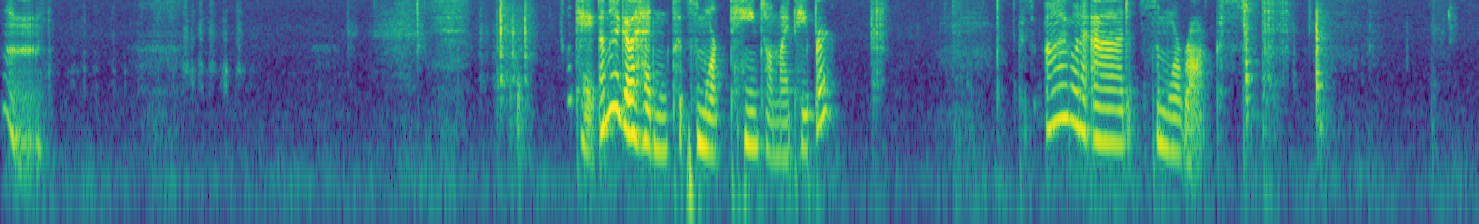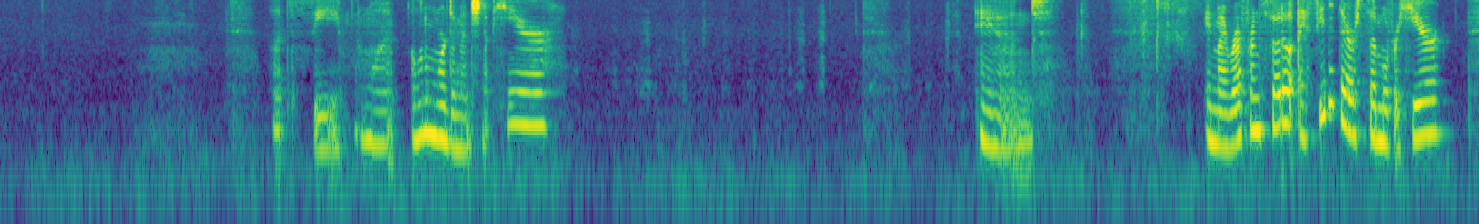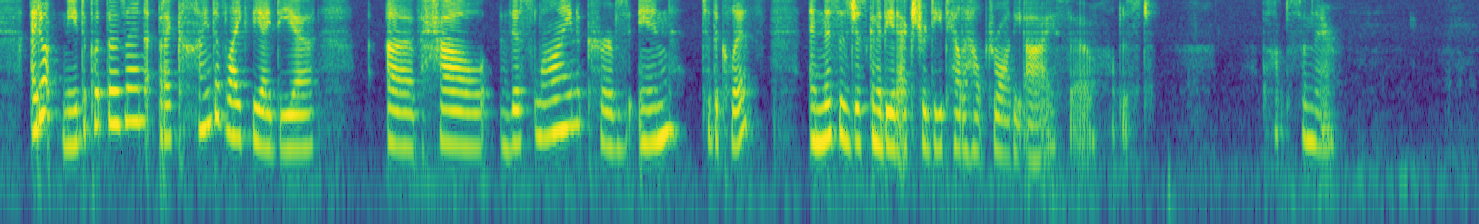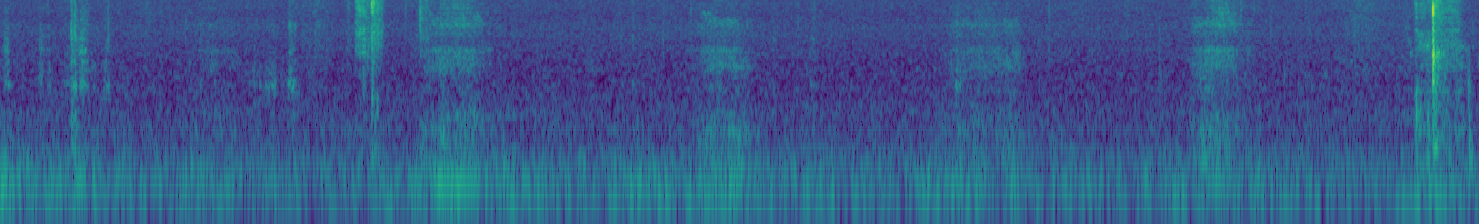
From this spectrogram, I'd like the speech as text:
Hmm. Okay, I'm gonna go ahead and put some more paint on my paper because I wanna add some more rocks. Let's see, I want a little more dimension up here. And in my reference photo, I see that there are some over here. I don't need to put those in, but I kind of like the idea of how this line curves in to the cliff. And this is just gonna be an extra detail to help draw the eye. So I'll just pop some there.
